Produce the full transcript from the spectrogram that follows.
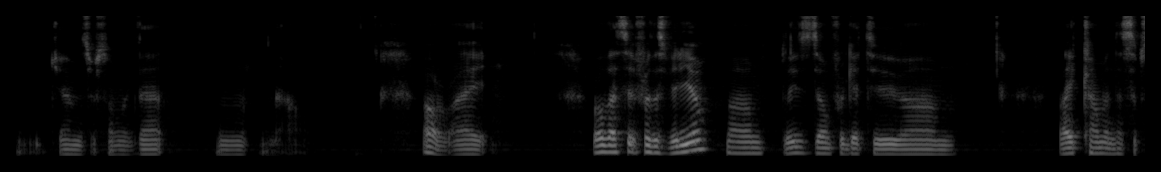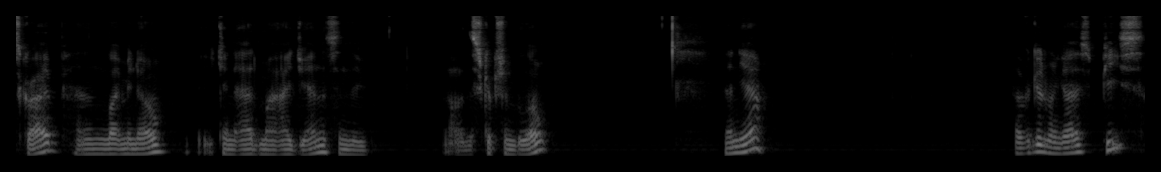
maybe gems or something like that. Mm, no. Alright. Well, that's it for this video. Um, please don't forget to um, like, comment, and subscribe, and let me know. You can add my IGN. It's in the uh, description below. And yeah. Have a good one, guys. Peace.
